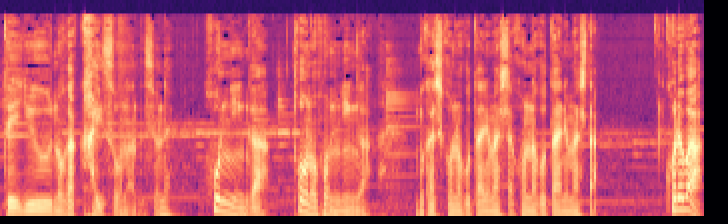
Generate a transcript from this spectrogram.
っていうのが回想なんですよね。本人が、当の本人が、昔こんなことありました、こんなことありました。これは、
